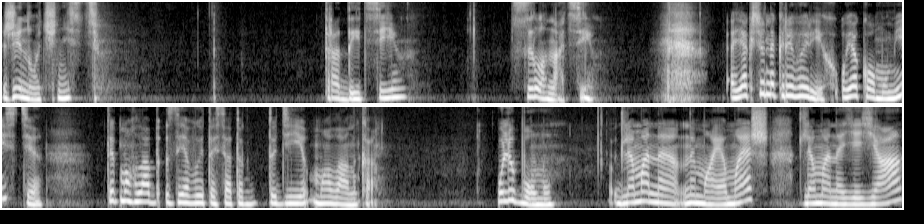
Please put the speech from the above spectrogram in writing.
Жіночність, традиції, сила нації. А якщо не кривий ріг, у якому місті ти б могла б з'явитися тоді маланка? У любому. Для мене немає меж, для мене є я,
